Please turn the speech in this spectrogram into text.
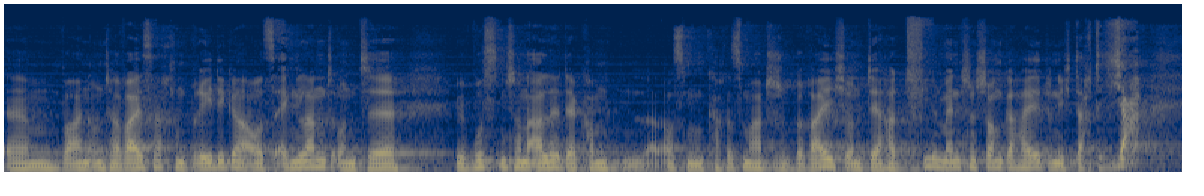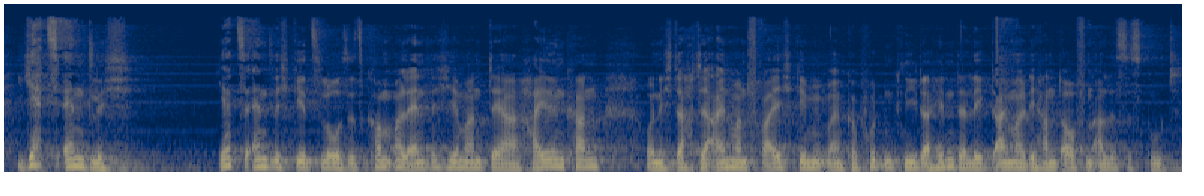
ähm, war ein Unterweisach, ein Prediger aus England und äh, wir wussten schon alle, der kommt aus dem charismatischen Bereich und der hat viele Menschen schon geheilt und ich dachte, ja, jetzt endlich, jetzt endlich geht's los. Jetzt kommt mal endlich jemand, der heilen kann und ich dachte, einwandfrei, ich gehe mit meinem kaputten Knie dahin, der legt einmal die Hand auf und alles ist gut.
